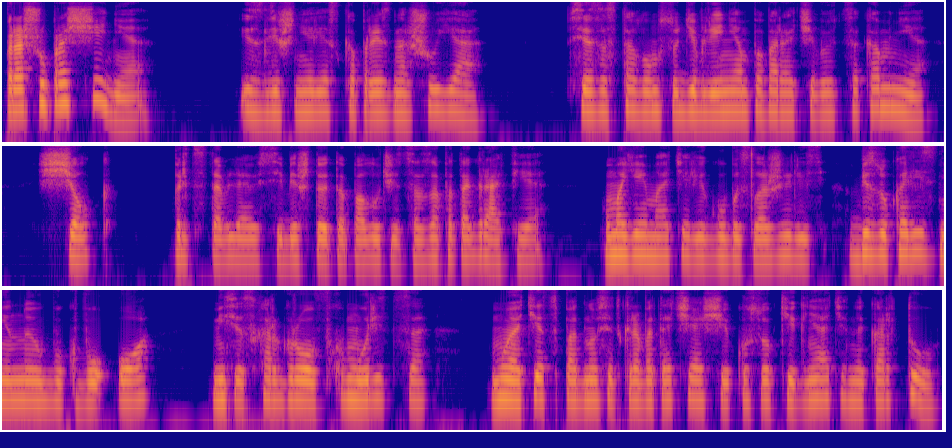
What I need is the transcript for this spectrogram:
«Прошу прощения», — излишне резко произношу я. Все за столом с удивлением поворачиваются ко мне. Щелк. Представляю себе, что это получится за фотография. У моей матери губы сложились в безукоризненную букву «О». Миссис Харгроув хмурится. Мой отец подносит кровоточащий кусок ягнятины к рту.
